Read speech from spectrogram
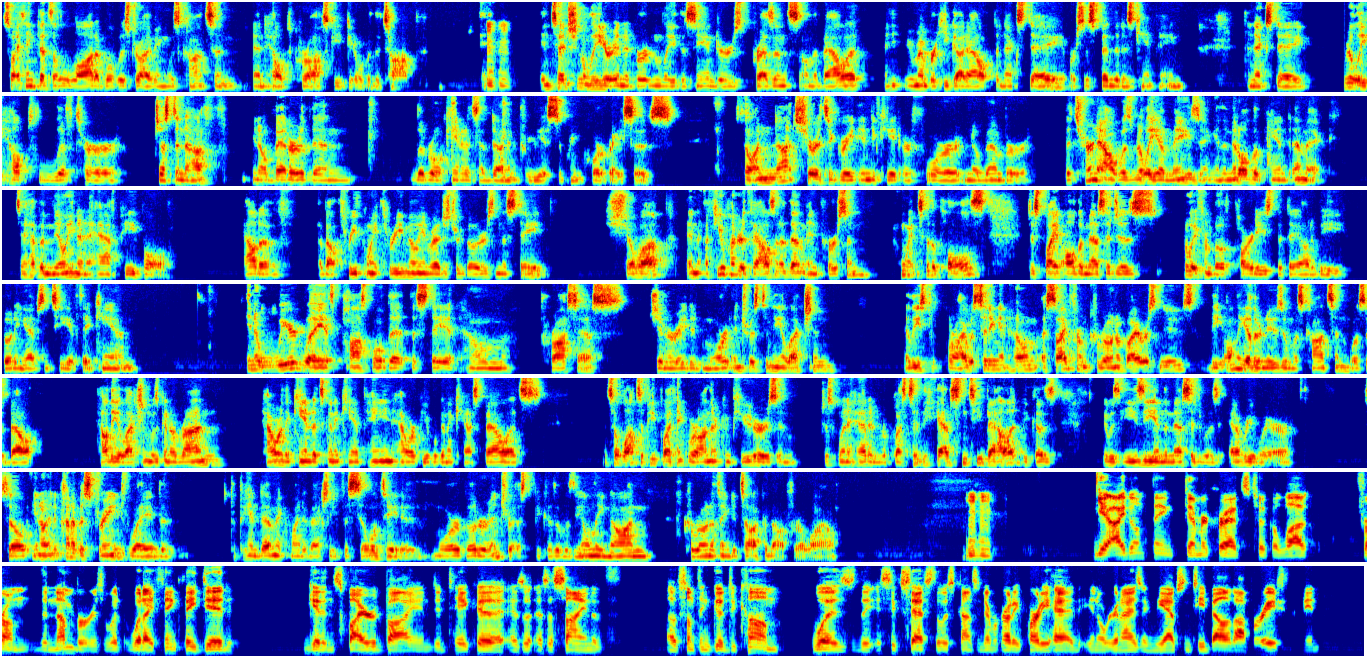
So I think that's a lot of what was driving Wisconsin and helped Karofsky get over the top. Mm-hmm intentionally or inadvertently the Sanders presence on the ballot. And he, remember, he got out the next day or suspended his campaign the next day, really helped lift her just enough, you know, better than liberal candidates have done in previous Supreme Court races. So I'm not sure it's a great indicator for November. The turnout was really amazing in the middle of a pandemic to have a million and a half people out of about 3.3 million registered voters in the state show up, and a few hundred thousand of them in person went to the polls, despite all the messages, really from both parties, that they ought to be voting absentee if they can. In a weird way, it's possible that the stay at home process generated more interest in the election. At least where I was sitting at home, aside from coronavirus news, the only other news in Wisconsin was about how the election was going to run, how are the candidates going to campaign, how are people going to cast ballots. And so lots of people, I think, were on their computers and just went ahead and requested the absentee ballot because it was easy and the message was everywhere. So, you know, in a kind of a strange way, the, the pandemic might have actually facilitated more voter interest because it was the only non corona thing to talk about for a while. Mm-hmm. Yeah, I don't think Democrats took a lot from the numbers. What what I think they did get inspired by and did take a, as a as a sign of of something good to come was the success the Wisconsin Democratic Party had in organizing the absentee ballot operation. I mean,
